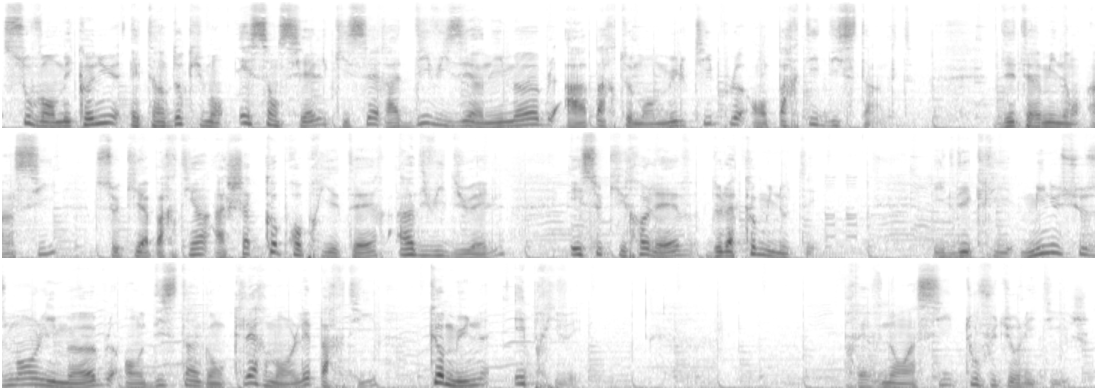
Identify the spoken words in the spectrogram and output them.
souvent méconnu, est un document essentiel qui sert à diviser un immeuble à appartements multiples en parties distinctes, déterminant ainsi ce qui appartient à chaque copropriétaire individuel et ce qui relève de la communauté. Il décrit minutieusement l'immeuble en distinguant clairement les parties, communes et privées, prévenant ainsi tout futur litige,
